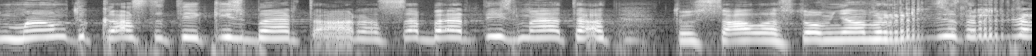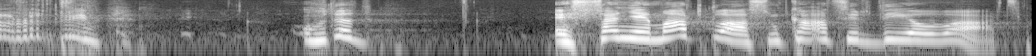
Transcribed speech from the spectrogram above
mantu kasta tiek izbērta ārā, sabērta, izmētāta. Tu salas to viņam. Un tad es saņēmu atklāsmi, kāds ir Dieva vārds.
